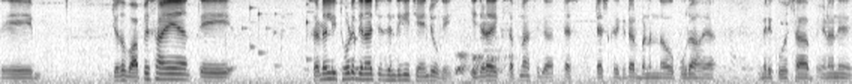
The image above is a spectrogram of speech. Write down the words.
ਤੇ ਜਦੋਂ ਵਾਪਸ ਆਏ ਆ ਤੇ ਸਡਨਲੀ ਥੋੜੇ ਦਿਨਾਂ 'ਚ ਜ਼ਿੰਦਗੀ ਚੇਂਜ ਹੋ ਗਈ। ਇਹ ਜਿਹੜਾ ਇੱਕ ਸੁਪਨਾ ਸੀਗਾ ਟੈਸਟ ਟੈਸਟ ਕ੍ਰਿਕਟਰ ਬਣਨ ਦਾ ਉਹ ਪੂਰਾ ਹੋਇਆ। ਮੇਰੇ ਕੋਚ ਸਾਹਿਬ ਇਹਨਾਂ ਨੇ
